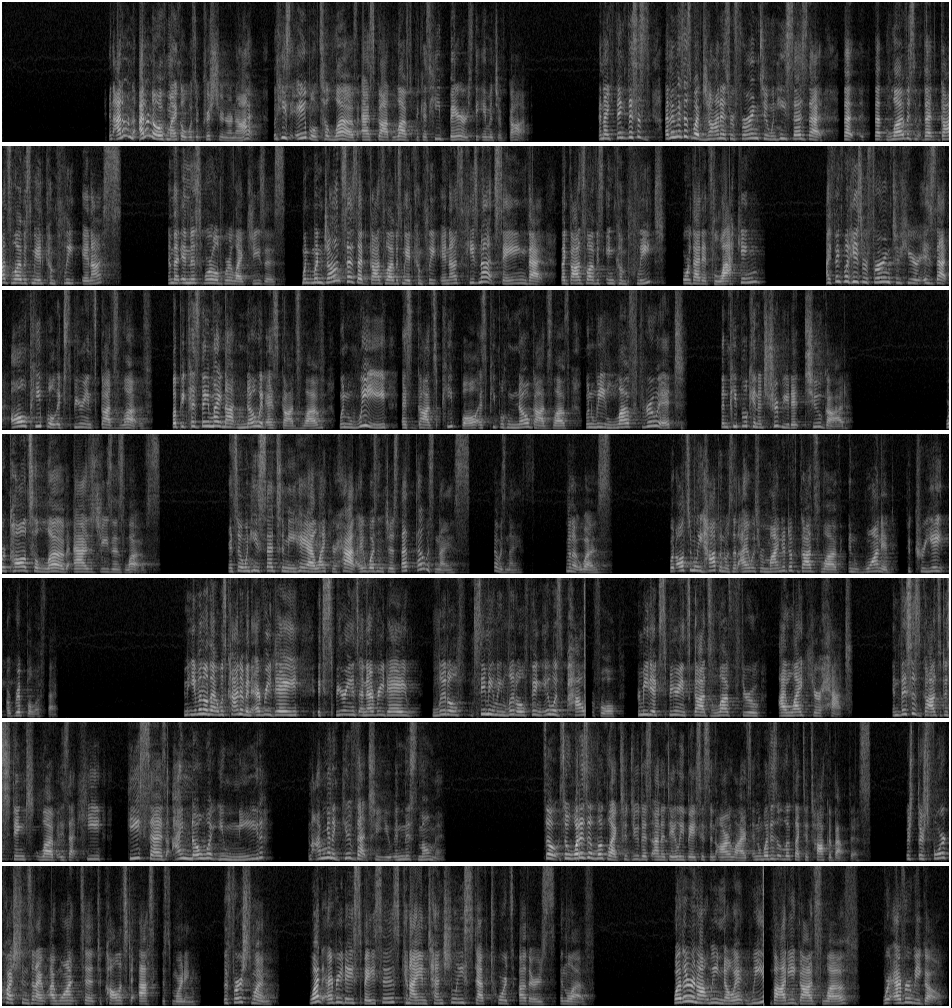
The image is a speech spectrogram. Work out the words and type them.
And I don't, I don't know if Michael was a Christian or not, but he's able to love as God loves because he bears the image of God. And I think this is, I think this is what John is referring to when he says that, that, that, love is, that God's love is made complete in us, and that in this world we're like Jesus. When, when John says that God's love is made complete in us, he's not saying that, that God's love is incomplete or that it's lacking. I think what he's referring to here is that all people experience God's love. But because they might not know it as God's love, when we, as God's people, as people who know God's love, when we love through it, then people can attribute it to God. We're called to love as Jesus loves. And so when he said to me, Hey, I like your hat, I wasn't just, that, that was nice. That was nice. Even though it was. What ultimately happened was that I was reminded of God's love and wanted to create a ripple effect. And even though that was kind of an everyday experience, an everyday little, seemingly little thing, it was powerful for me to experience God's love through, I like your hat. And this is God's distinct love, is that He, he says, I know what you need, and I'm going to give that to you in this moment. So, so, what does it look like to do this on a daily basis in our lives? And what does it look like to talk about this? There's, there's four questions that I, I want to, to call us to ask this morning. The first one what everyday spaces can I intentionally step towards others in love? Whether or not we know it, we embody God's love wherever we go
